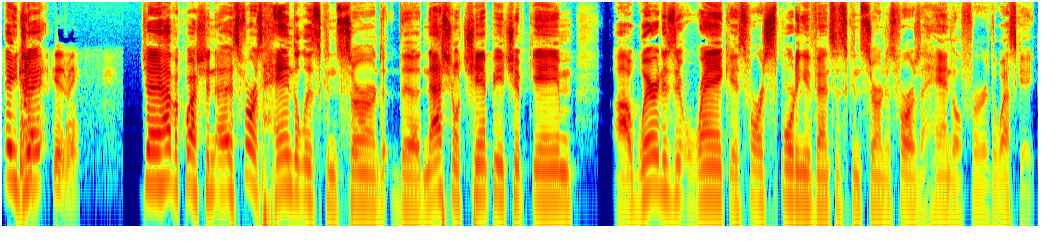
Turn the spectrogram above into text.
Hey Jay, excuse me. Jay, I have a question. As far as handle is concerned, the national championship game, uh, where does it rank as far as sporting events is concerned, as far as a handle for the Westgate?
